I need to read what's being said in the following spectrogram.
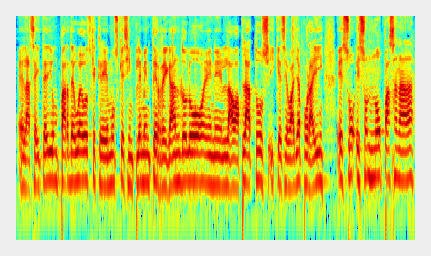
El aceite de un par de huevos que creemos que simplemente regándolo en el lavaplatos y que se vaya por ahí, eso, eso no pasa nada.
